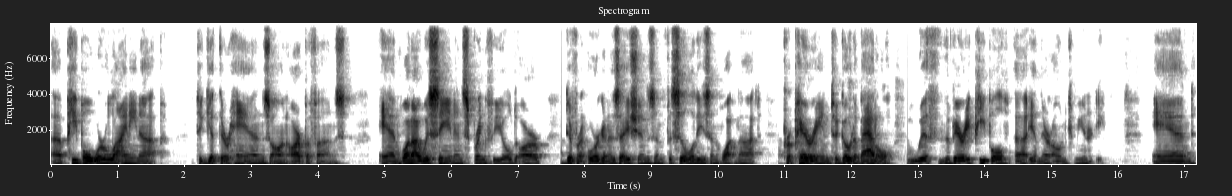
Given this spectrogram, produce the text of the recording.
uh, people were lining up to get their hands on ARPA funds. And what I was seeing in Springfield are different organizations and facilities and whatnot preparing to go to battle with the very people uh, in their own community. And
